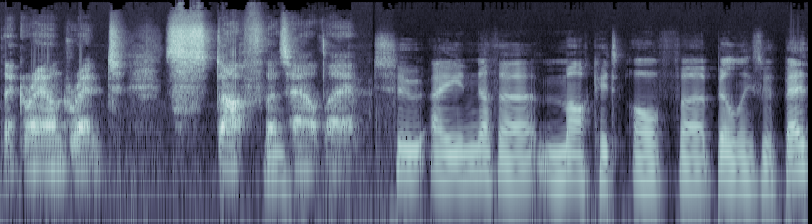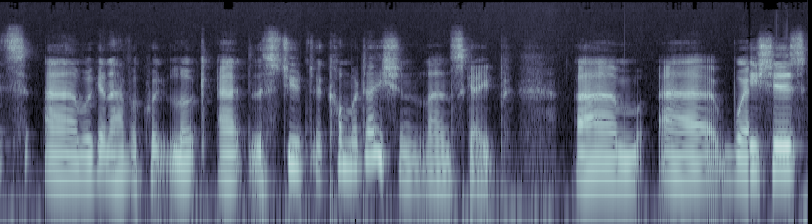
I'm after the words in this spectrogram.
the ground rent stuff that's out there. to another market of uh, buildings with beds. Uh, we're going to have a quick look at the student accommodation landscape. Um, uh, where niches,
